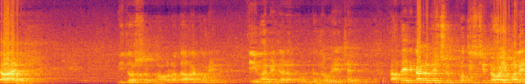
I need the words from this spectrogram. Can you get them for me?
তাই বিদর্শন ভাবনা দ্বারা করে, এইভাবে যারা উন্নত হয়েছেন, তাদের কারণে সুপ্রতিষ্ঠিত হয় বলে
